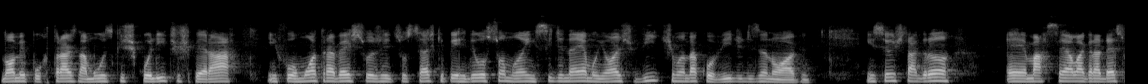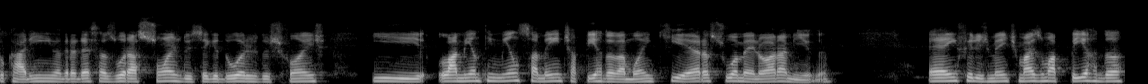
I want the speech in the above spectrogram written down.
nome por trás da música Escolhi Te Esperar, informou através de suas redes sociais que perdeu sua mãe, Sidneia Munhoz, vítima da Covid-19. Em seu Instagram, é, Marcela agradece o carinho, agradece as orações dos seguidores, dos fãs e lamenta imensamente a perda da mãe, que era sua melhor amiga. É, infelizmente, mais uma perda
